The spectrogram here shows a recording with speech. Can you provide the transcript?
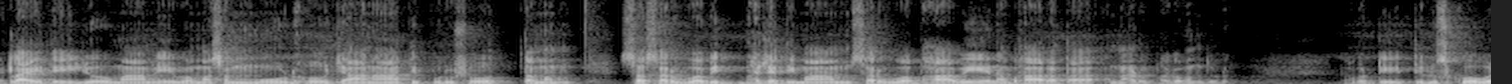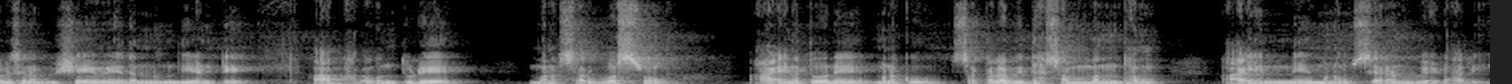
ఎట్లా అయితే యోమామేవ మామేవమసమ్మూఢో జానాతి పురుషోత్తమం స సర్వవిద్భజతి మాం సర్వభావేన భారత అన్నాడు భగవంతుడు. కాబట్టి తెలుసుకోవలసిన విషయం ఏదన్నా ఉంది అంటే ఆ భగవంతుడే మన సర్వస్వం. ఆయనతోనే మనకు సకల విధ సంబంధం. ఆయన్నే మనం శరణు వేడాలి.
